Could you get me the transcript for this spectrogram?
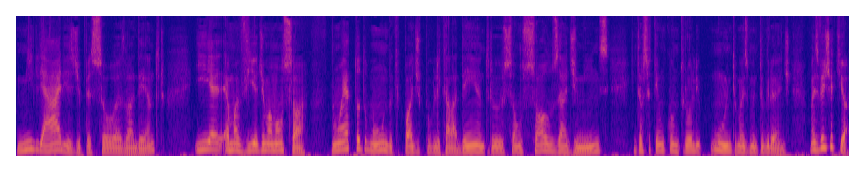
milhares de pessoas lá dentro e é, é uma via de uma mão só. Não é todo mundo que pode publicar lá dentro, são só os admins, então você tem um controle muito, mas muito grande. Mas veja aqui, ó,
